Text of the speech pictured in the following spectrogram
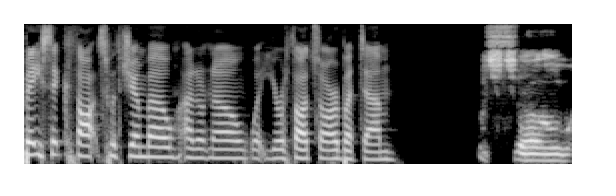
basic thoughts with Jimbo. I don't know what your thoughts are, but um, so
